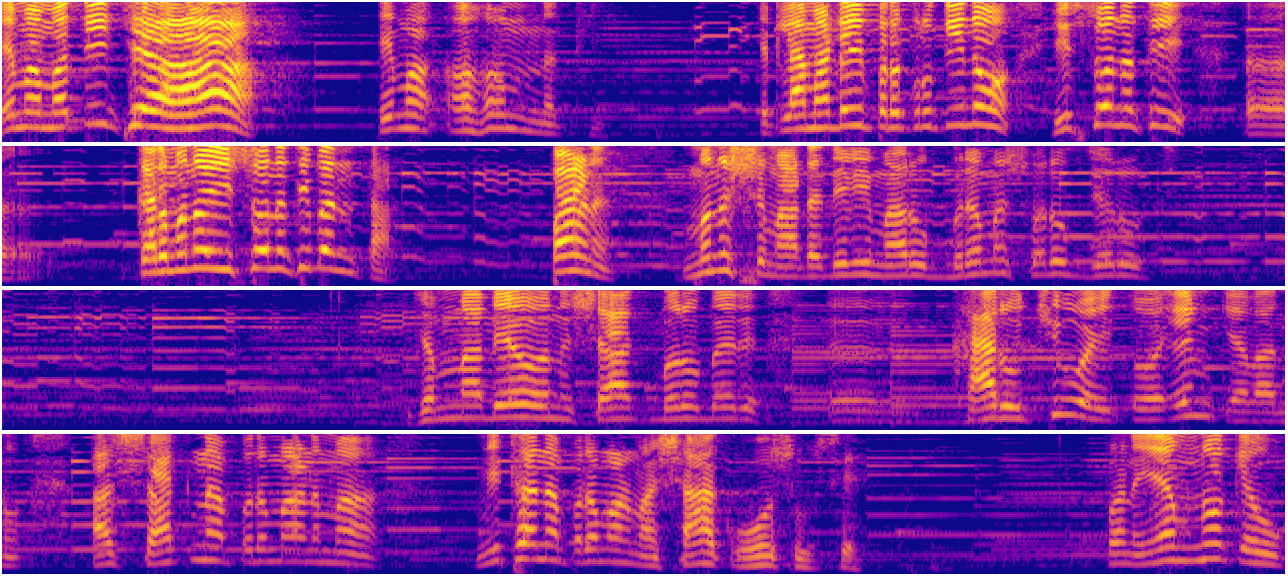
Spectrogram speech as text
એમાં મતિ છે, હા. એમાં અહમ નથી. એટલા માટે પ્રકૃતિનો હિસ્સો નથી કર્મનો હિસ્સો નથી બનતા. પણ મનુષ્ય માટે દેવી મારું બ્રહ્મ સ્વરૂપ જરૂર છે. જમવા બેહો અને શાક બરોબર ખારું થયું હોય તો એમ કહેવાનું. આ શાકના પ્રમાણમાં, મીઠાના પ્રમાણમાં શાક ઓછું છે. પણ એમ ન કેવું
